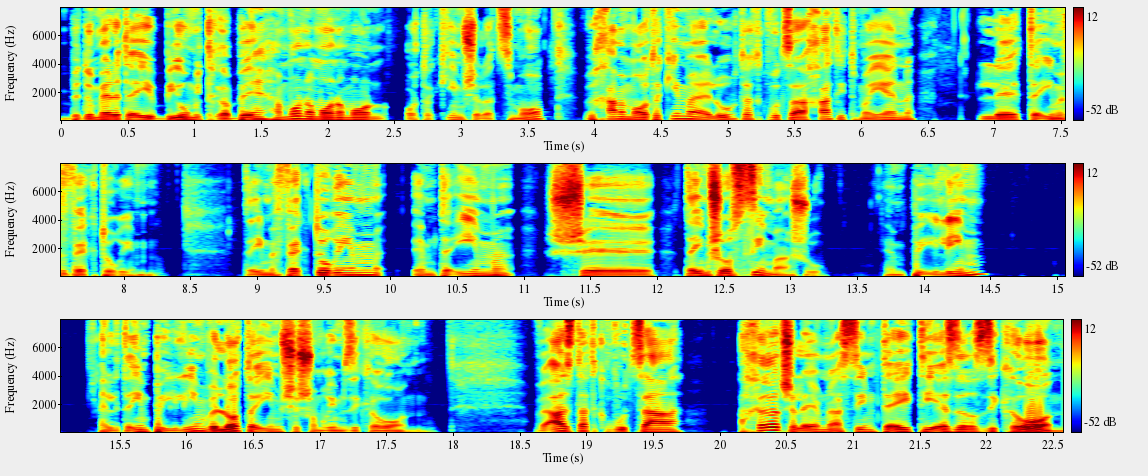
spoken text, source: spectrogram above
בדומה לתאי B הוא מתרבה המון המון המון עותקים של עצמו, וכמה מהעותקים האלו, תת קבוצה אחת תתמיין לתאים אפקטורים. תאים אפקטורים הם תאים, ש... תאים שעושים משהו. הם פעילים, אלה תאים פעילים ולא תאים ששומרים זיכרון. ואז תת קבוצה אחרת שלהם נעשים תאי T10 זיכרון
